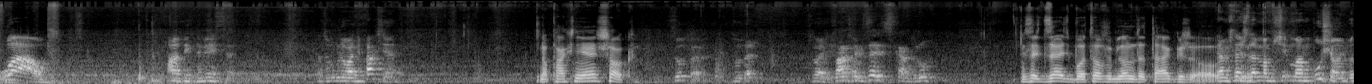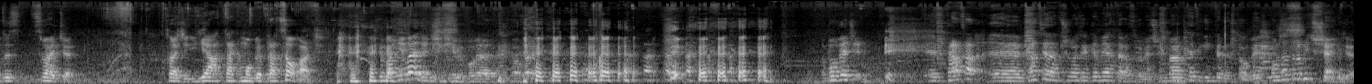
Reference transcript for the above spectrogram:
Wow! Ale piękne miejsce. A to w ogóle ładnie pachnie. No pachnie szok. Super. Tutaj. Słuchajcie. Bartek, zejdź z kadru. Zejdź, zejdź, bo to wygląda tak, że... O... Ja myślałem, że mam, się- mam usiąść, bo to jest. Słuchajcie. Słuchajcie, ja tak mogę pracować. Chyba nie będę dzisiaj się wypowiadać na tej konferencji. No bo wiecie, e, praca, e, praca na przykład jak ja teraz robię, czyli marketing internetowy, można to robić wszędzie.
